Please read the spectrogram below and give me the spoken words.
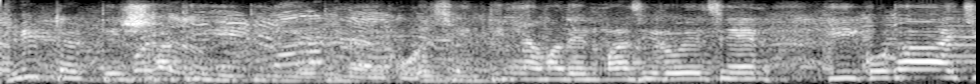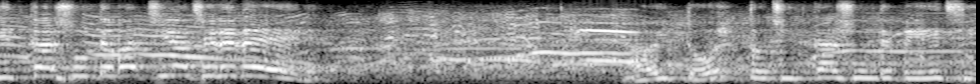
ক্রিকেটারদের সাথে তিনি অভিনয় করেছেন। তিনি আমাদের মাঝে রয়েছেন। কি কোথায়? চিৎকার শুনতে পাচ্ছি না ছেলেদের? ওই তো ওই তো চিৎকার শুনতে পেয়েছি।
